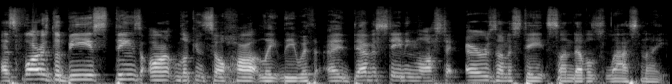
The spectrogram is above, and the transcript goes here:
As far as the Bees, things aren't looking so hot lately with a devastating loss to Arizona State Sun Devils last night.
